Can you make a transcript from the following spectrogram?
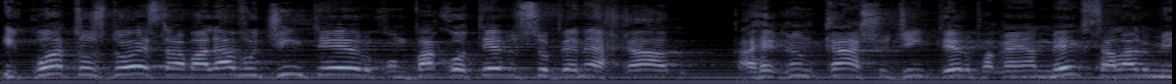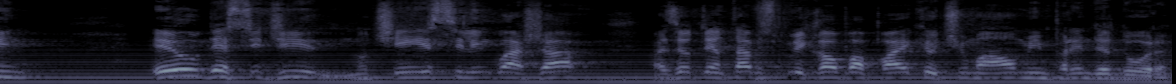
Enquanto os dois trabalhavam o dia inteiro como pacoteiro de supermercado, carregando caixa o dia inteiro para ganhar meio salário mínimo, eu decidi, não tinha esse linguajar, mas eu tentava explicar ao papai que eu tinha uma alma empreendedora.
